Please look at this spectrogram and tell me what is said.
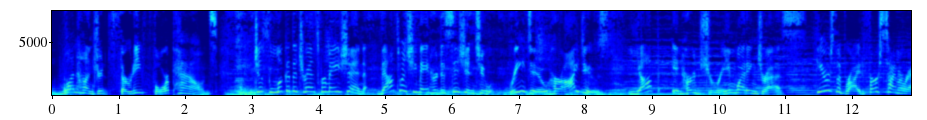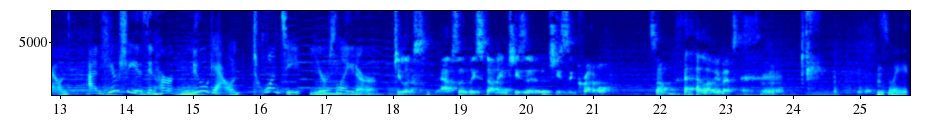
134 pounds. Just look at the transformation. That's when she made her decision to redo her I do's. Yup, in her dream wedding dress. Here's the bride first time around, and here she is in her new gown 20 years later. She looks absolutely stunning. She's a she's incredible. So I love you, Bets. Sweet.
